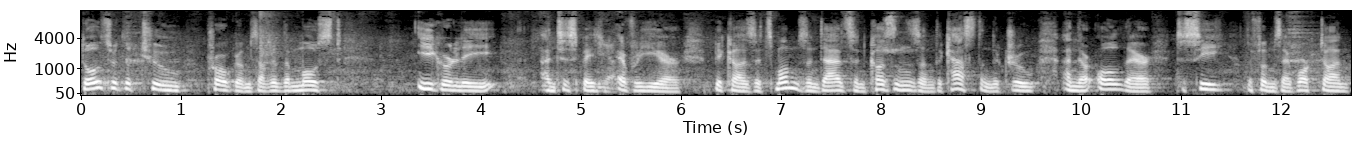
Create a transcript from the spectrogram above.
those are the two programs that are the most eagerly anticipated yeah. every year because it's mums and dads and cousins and the cast and the crew, and they're all there to see the films they've worked on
